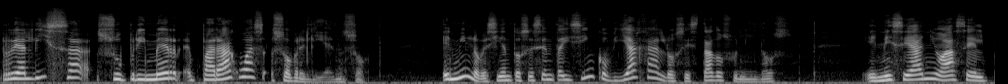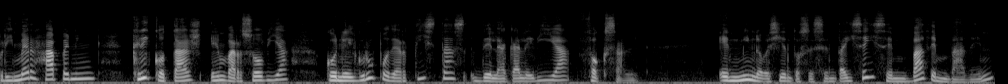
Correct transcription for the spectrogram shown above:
Realiza su primer paraguas sobre lienzo. En 1965 viaja a los Estados Unidos. En ese año hace el primer happening Cricotage en Varsovia con el grupo de artistas de la Galería Foxal. En 1966, en Baden-Baden,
